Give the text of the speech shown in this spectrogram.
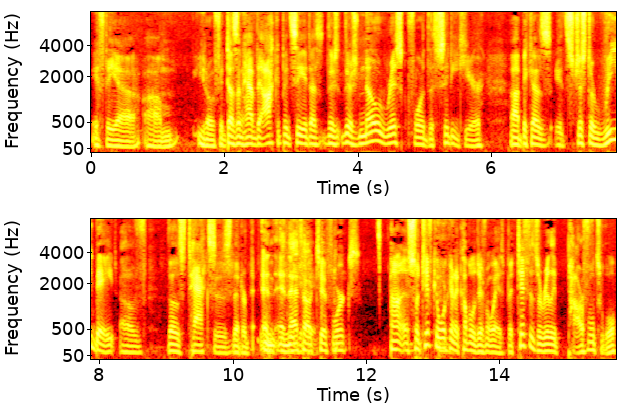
if the uh, um, you know if it doesn't have the occupancy, it does. There's there's no risk for the city here uh, because it's just a rebate of those taxes that are and and that's how TIF works. Uh, so TIF can work in a couple of different ways, but TIF is a really powerful tool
